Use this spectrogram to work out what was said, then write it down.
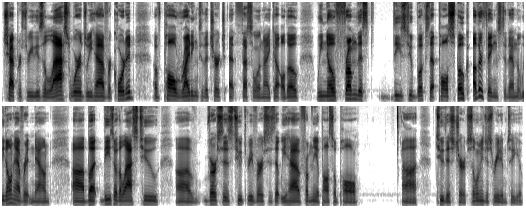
chapter 3. These are the last words we have recorded of Paul writing to the church at Thessalonica, although we know from this these two books that Paul spoke other things to them that we don't have written down. Uh, but these are the last two uh, verses, two, three verses that we have from the Apostle Paul uh, to this church. So let me just read them to you.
